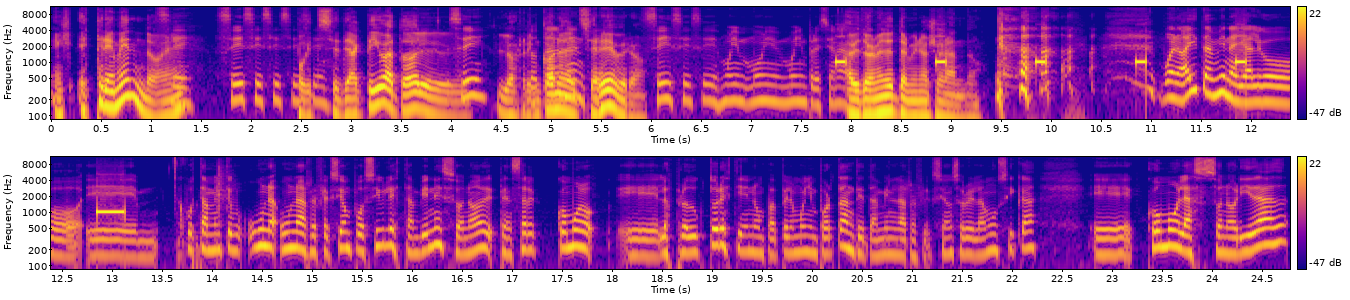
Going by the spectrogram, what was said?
es, es tremendo, ¿eh? Sí, sí, sí, sí, sí. Porque sí. se te activa todos Sí, los rincones del cerebro. Sí, sí, sí, es muy, muy, muy impresionante. Habitualmente terminó llorando. Bueno, ahí también hay algo, eh, justamente una, una reflexión posible es también eso, ¿no? De pensar cómo eh, los productores tienen un papel muy importante también en la reflexión sobre la música, eh, cómo la sonoridad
